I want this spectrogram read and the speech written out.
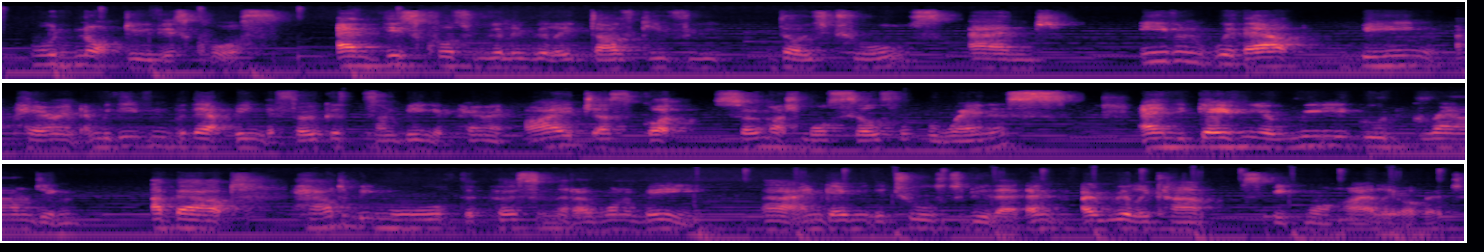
would not do this course. And this course really, really does give you those tools. And even without being a parent and with even without being the focus on being a parent, I just got so much more self awareness and it gave me a really good grounding about how to be more the person that I want to be uh, and gave me the tools to do that. And I really can't speak more highly of it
